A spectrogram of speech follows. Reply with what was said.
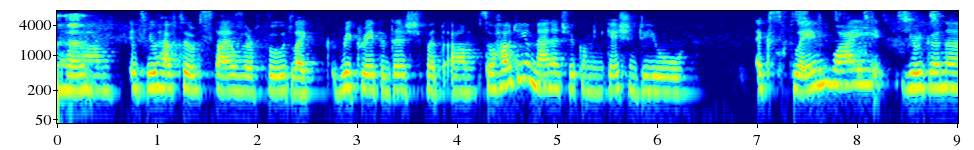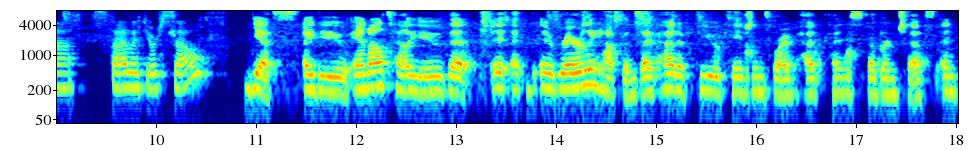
Uh-huh. um, if you have to style their food, like recreate the dish. But um, so, how do you manage your communication? Do you explain why you're gonna style it yourself? Yes, I do. And I'll tell you that it, it rarely happens. I've had a few occasions where I've had kind of stubborn chefs, and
